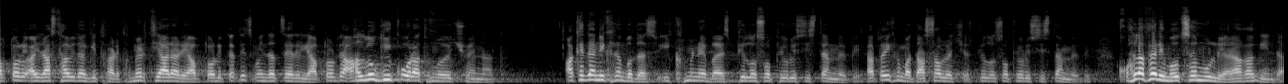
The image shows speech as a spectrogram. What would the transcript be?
ავტორი აი რას თავიდან გითხარით? ღმერთი არ არის ავტორიტეტი წმინდა წერილი. ავტორიტეტი ალოგიკურად მოეჩვენათ აქედან იქნებოდა იქმნება ეს ფილოსოფიური სისტემები. რატო იქნება დასავლეთში ეს ფილოსოფიური სისტემები? ყველაფერი მოცემულია, რაღა გინდა.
